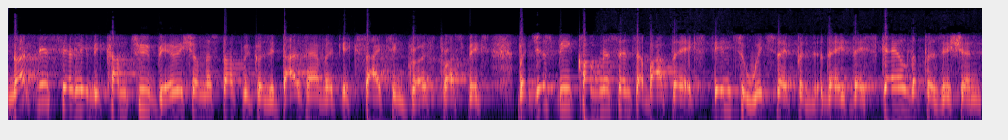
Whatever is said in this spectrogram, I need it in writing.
not necessarily become too bearish on the stock because it does have exciting growth prospects, but just be cognizant about the extent to which they, they, they scale the position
